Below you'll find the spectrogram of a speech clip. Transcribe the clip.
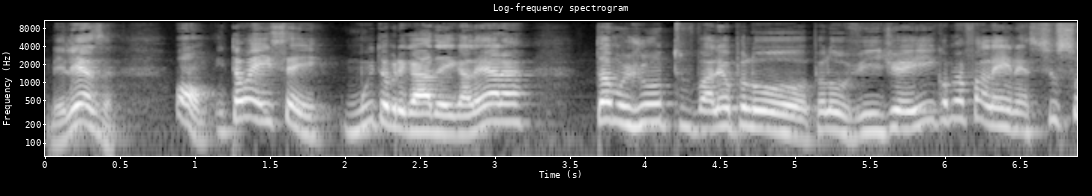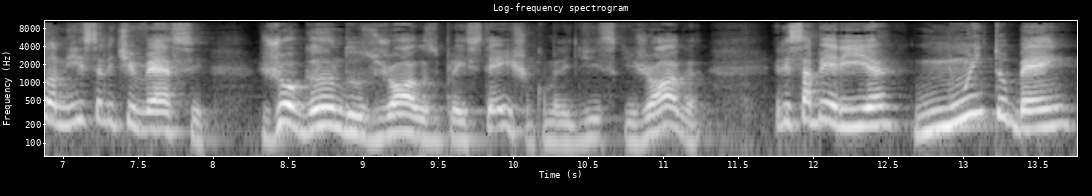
Beleza? Bom, então é isso aí. Muito obrigado aí, galera. Tamo junto, valeu pelo, pelo vídeo aí. Como eu falei, né? Se o sonista ele tivesse jogando os jogos do PlayStation, como ele disse que joga, ele saberia muito bem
